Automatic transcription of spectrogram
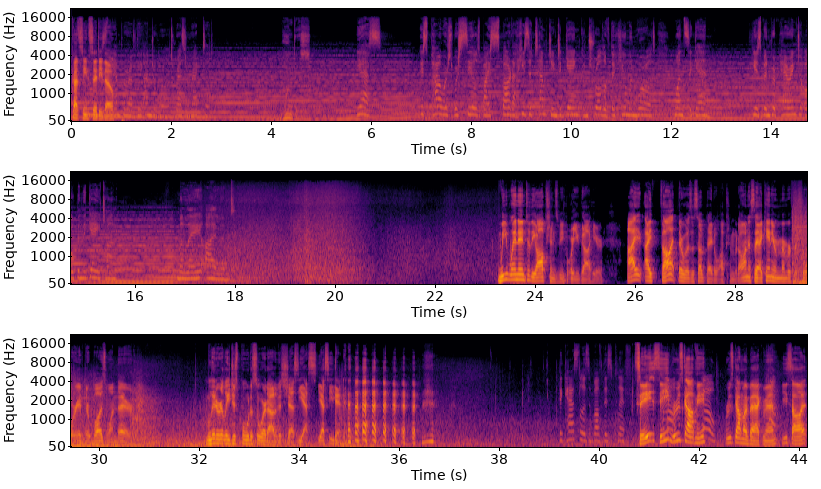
cutscene city though. The Emperor of the Underworld resurrected. Mundus. Yes. His powers were sealed by Sparda. He's attempting to gain control of the human world once again. He has been preparing to open the gate on Mallet Island. We went into the options before you got here. I I thought there was a subtitle option, but honestly, I can't even remember for sure if there was one there. Literally just pulled a sword out of his chest. Yes, yes, he did. The castle is above this cliff. see, see, Come on, Rue's got me. go. Rue's got my back, man. He saw it.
